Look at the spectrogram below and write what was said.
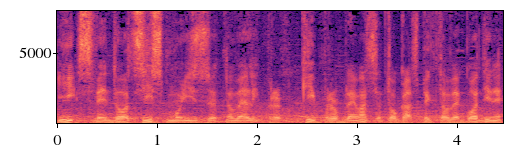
i svedoci smo izuzetno veliki problema sa tog aspekta ove godine.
